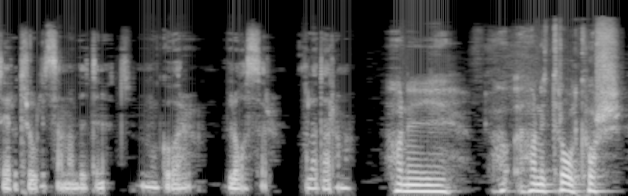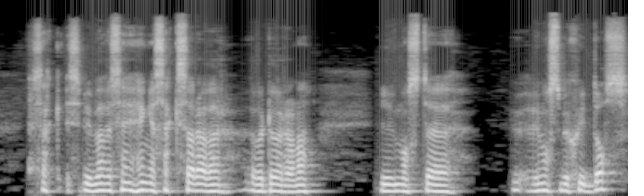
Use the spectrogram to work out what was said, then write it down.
Ser otroligt sammanbiten ut. Hon går, låser alla dörrarna. Har ni, har, har ni trollkors? Vi behöver hänga saxar över, över dörrarna. Vi måste, vi måste beskydda oss.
